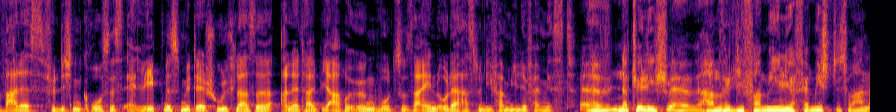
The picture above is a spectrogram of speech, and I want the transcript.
War das für dich ein großes Erlebnis, mit der Schulklasse anderthalb Jahre irgendwo zu sein oder hast du die Familie vermisst? Äh, natürlich äh, haben wir die Familie vermisst. Es waren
